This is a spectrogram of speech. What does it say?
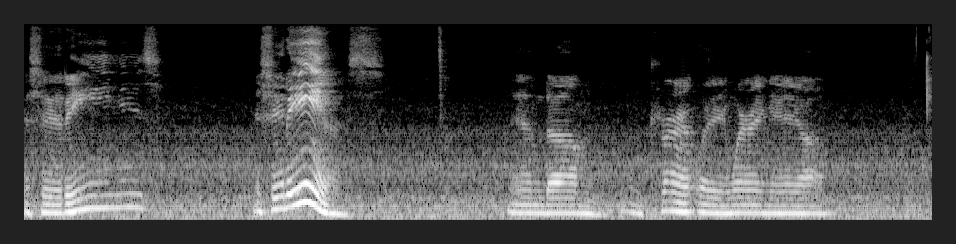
Yes, it is. Yes, it is. And um, I'm currently wearing a. Uh,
